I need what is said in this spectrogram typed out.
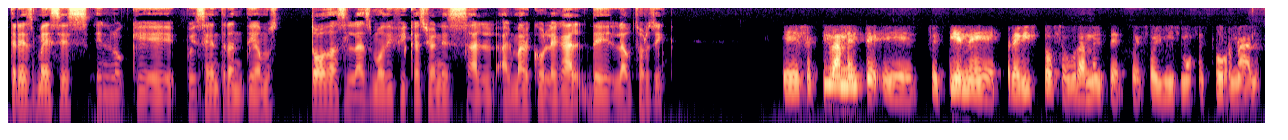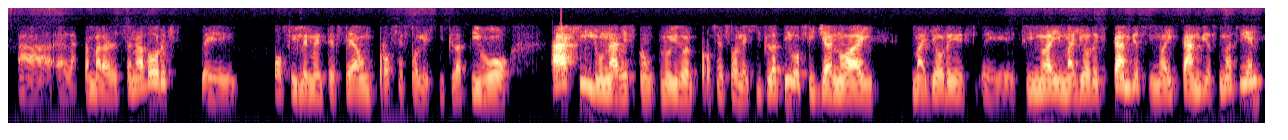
tres meses en lo que pues entran digamos todas las modificaciones al, al marco legal del outsourcing Efectivamente, eh, se tiene previsto, seguramente pues hoy mismo se turna a, la Cámara de Senadores, eh, posiblemente sea un proceso legislativo ágil una vez concluido el proceso legislativo, si ya no hay mayores, eh, si no hay mayores cambios, si no hay cambios más bien,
